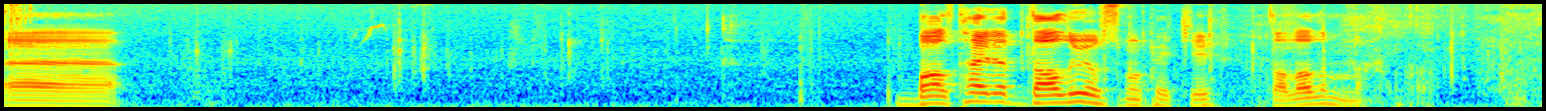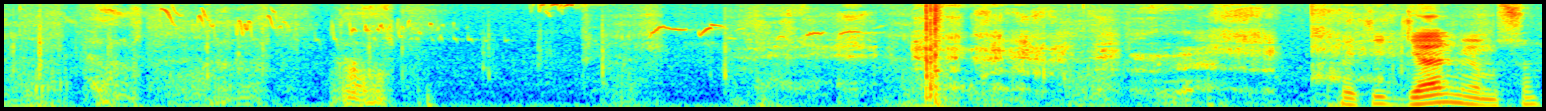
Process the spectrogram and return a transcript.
Ee, baltayla dalıyoruz mu peki? Dalalım mı? Peki gelmiyor musun?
